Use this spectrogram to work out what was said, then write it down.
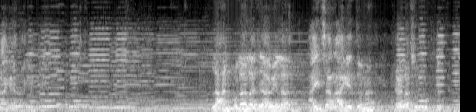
रागा रागा. लहान मुलाला ज्या वेळेला आईचा राग येतो ना त्याला असं बोट करते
